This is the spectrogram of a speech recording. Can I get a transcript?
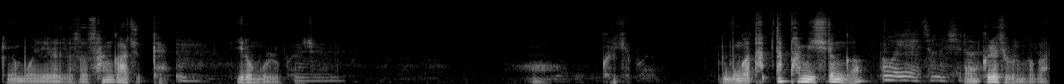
그게 뭐 예를 들어서 상가주택 음. 이런 걸로 보여줘요. 어, 그렇게 보여. 뭔가 답답함이 싫은가? 어 예, 저는 싫어요. 어, 그래서 그런가 봐.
